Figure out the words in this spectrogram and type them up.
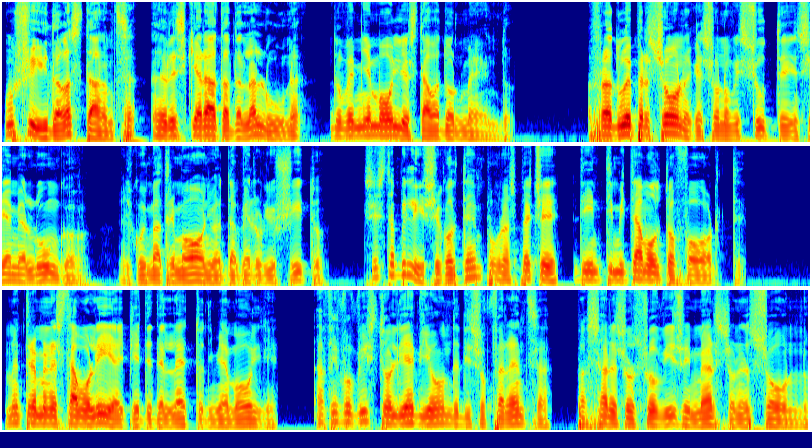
Uscii dalla stanza, rischiarata dalla luna, dove mia moglie stava dormendo. Fra due persone che sono vissute insieme a lungo, il cui matrimonio è davvero riuscito, si stabilisce col tempo una specie di intimità molto forte. Mentre me ne stavo lì ai piedi del letto di mia moglie, avevo visto lievi onde di sofferenza passare sul suo viso immerso nel sonno,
